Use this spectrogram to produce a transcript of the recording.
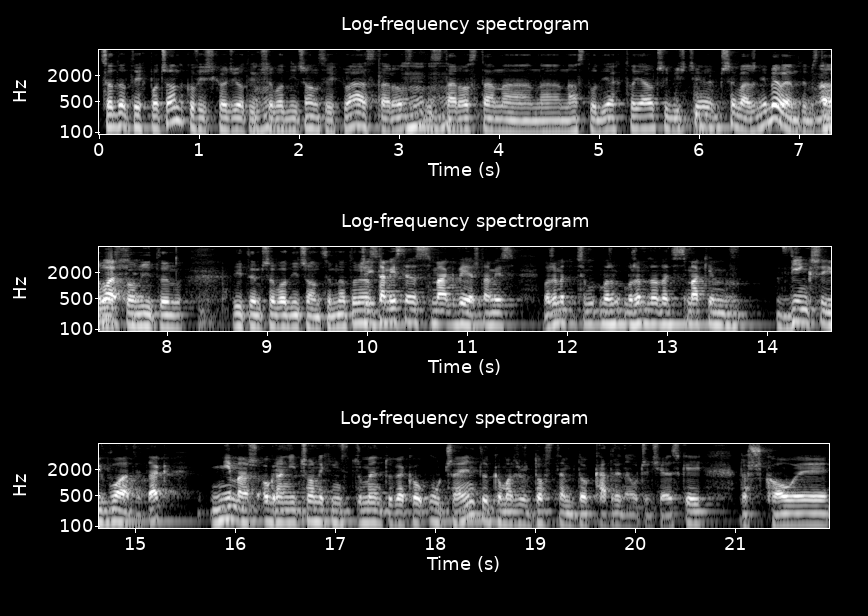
Co do tych początków, jeśli chodzi o tych przewodniczących klas, starost, starosta na, na, na studiach, to ja oczywiście przeważnie byłem tym starostą właśnie. i, tym, i tym przewodniczącym. Natomiast Czyli tam jest ten smak, wiesz, tam jest, możemy, możemy, nazwać smakiem większej władzy, tak? Nie masz ograniczonych instrumentów jako uczeń, tylko masz już dostęp do kadry nauczycielskiej, do szkoły,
